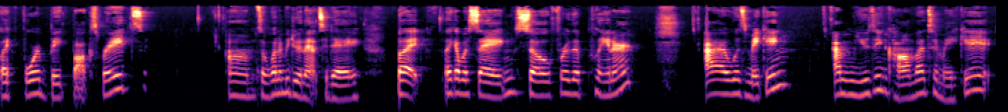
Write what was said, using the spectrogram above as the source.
Like four big box braids. Um, so I'm going to be doing that today. But like I was saying, so for the planner I was making, I'm using Canva to make it.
